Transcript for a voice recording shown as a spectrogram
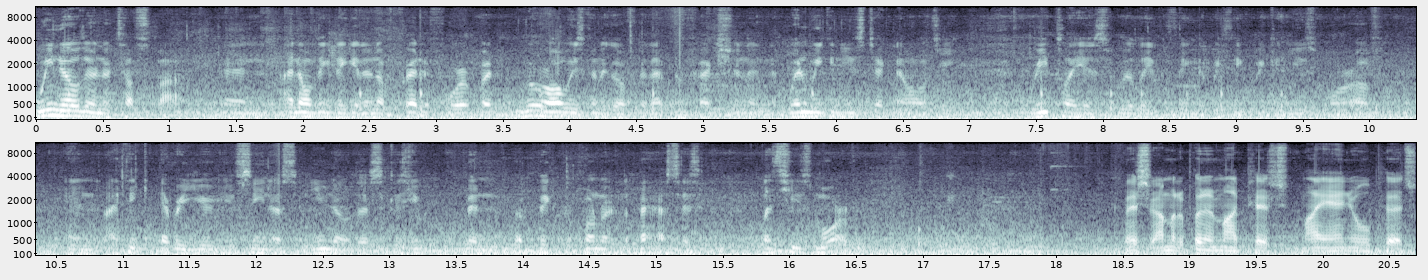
we know they're in a tough spot, and I don't think they get enough credit for it, but we're always going to go for that perfection. And when we can use technology, replay is really the thing that we think we can use more of and I think every year you've seen us, and you know this because you've been a big proponent in the past, is let's use more of it. Commissioner, I'm going to put in my pitch, my annual pitch.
